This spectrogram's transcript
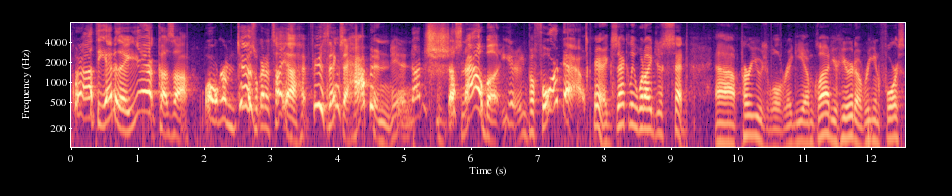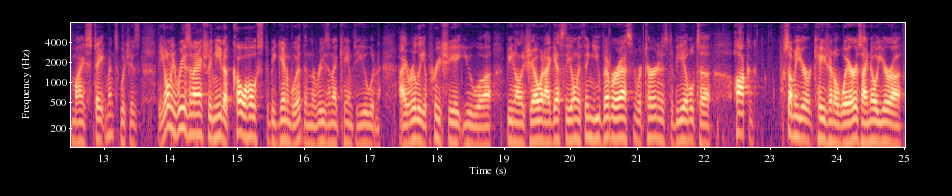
put out the end of the year, because uh, what we're gonna do is we're gonna tell you a few things that happened, you know, not just just now, but you know, before now. Yeah, exactly what I just said. Uh, per usual, Riggy, I'm glad you're here to reinforce my statements, which is the only reason I actually need a co-host to begin with, and the reason I came to you. And I really appreciate you uh, being on the show. And I guess the only thing you've ever asked in return is to be able to hawk some of your occasional wares. I know you're a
